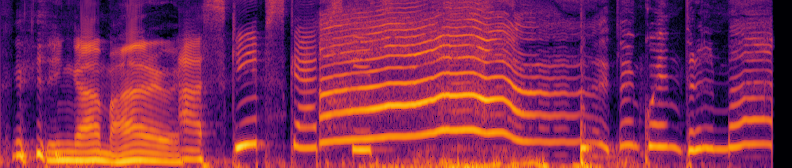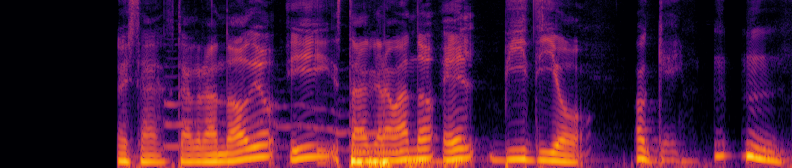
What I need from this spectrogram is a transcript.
Chinga madre, güey. A skip, skip, skip. ¡Ah! No encuentro el mar. Ahí está, está grabando audio y está grabando el vídeo. Ok.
